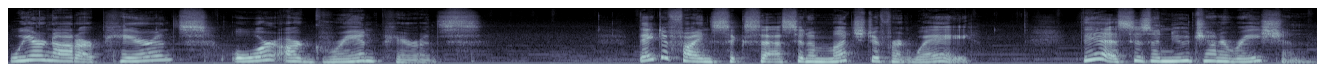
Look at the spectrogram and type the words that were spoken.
We are not our parents or our grandparents. They define success in a much different way. This is a new generation.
